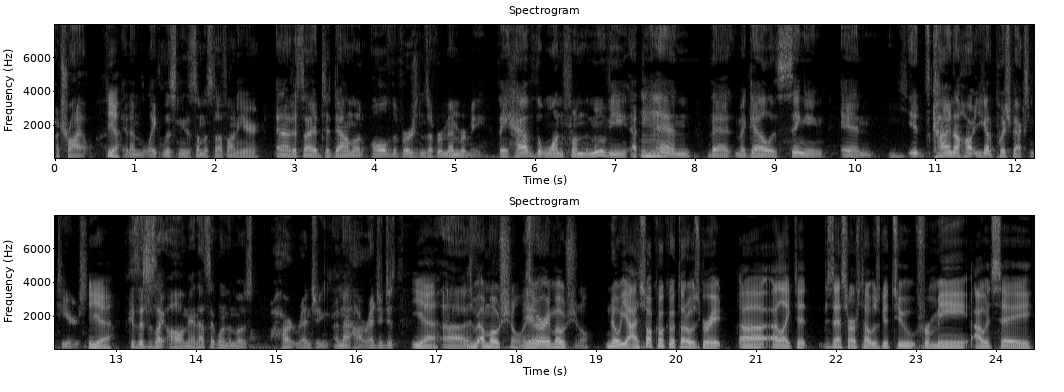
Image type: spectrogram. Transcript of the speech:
a trial. Mm-hmm. Yeah. And I'm like listening to some of the stuff on here, and I decided to download all the versions of Remember Me. They have the one from the movie at the Mm-hmm. end that Miguel is singing, and it's kind of hard. You got to push back some tears yeah, because it's just like, oh man, that's like one of the most heart wrenching, uh, not heart wrenching, just yeah, it's emotional. It's yeah. very emotional. No, yeah, I saw Coco. Thought it was great. Uh, I liked it. Disaster thought it was good too. For me, I would say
